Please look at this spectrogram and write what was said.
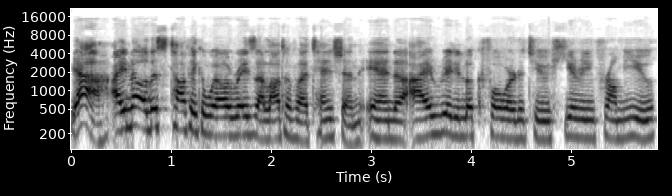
Yeah, I know this topic will raise a lot of attention, and uh, I really look forward to hearing from you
